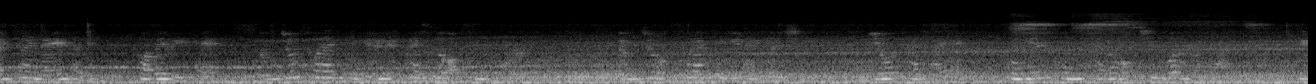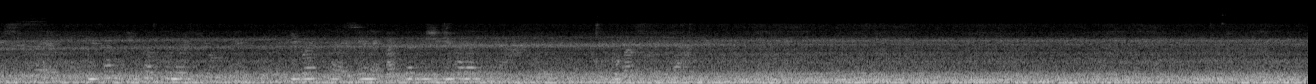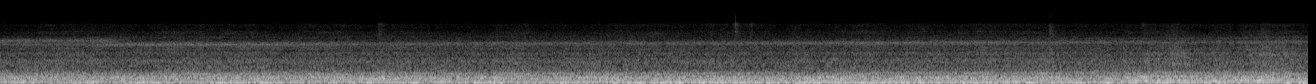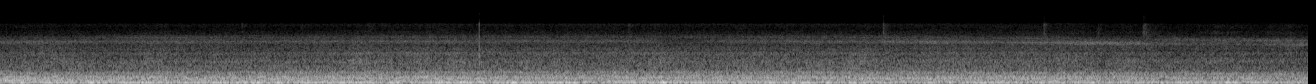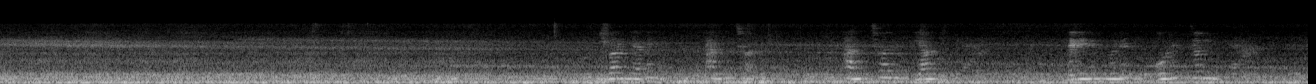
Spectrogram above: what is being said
관찰 내에서는 법에 의해 음주 소란 행위를 할 수 없습니다. 음주 소란 행위 발견 시 2544에 0104로 신고합니다. 즉시에 기상 인터폰을 이용해 기관사에게 알려주시기 바랍니다. 이번 역은 방촌, 방촌역입니다. 내리는 문은 오른쪽입니다.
